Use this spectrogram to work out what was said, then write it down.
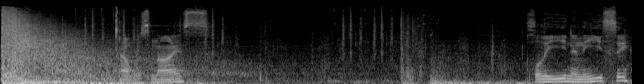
That was nice. Clean and easy.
